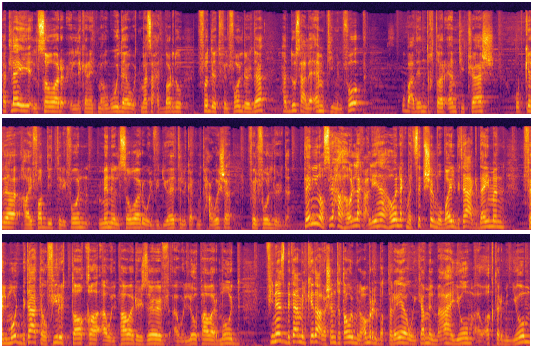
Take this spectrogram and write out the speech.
هتلاقي الصور اللي كانت موجودة واتمسحت برضو فضلت في ال folder ده هتدوس على empty من فوق وبعدين تختار empty trash وبكده هيفضي التليفون من الصور والفيديوهات اللي كانت متحوشة في ال folder ده. تاني نصيحة هقول لك عليها هو إنك ما تسيبش الموبايل بتاعك دايما في ال mode بتاع توفير الطاقة أو ال power reserve أو ال low power mode في ناس بتعمل كده علشان تطول من عمر البطارية ويكمل معاها يوم أو أكتر من يوم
